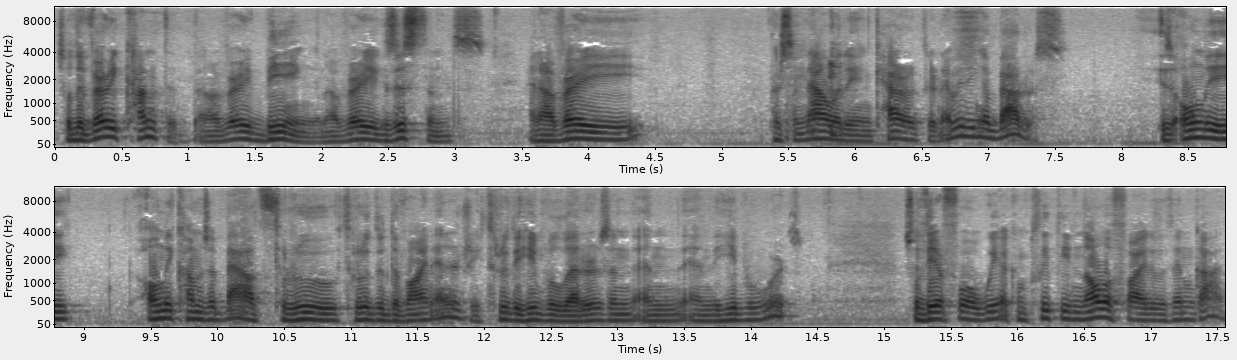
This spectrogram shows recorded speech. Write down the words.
So the very content and our very being and our very existence and our very personality and character and everything about us is only only comes about through through the divine energy, through the Hebrew letters and, and, and the Hebrew words. So therefore we are completely nullified within God,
